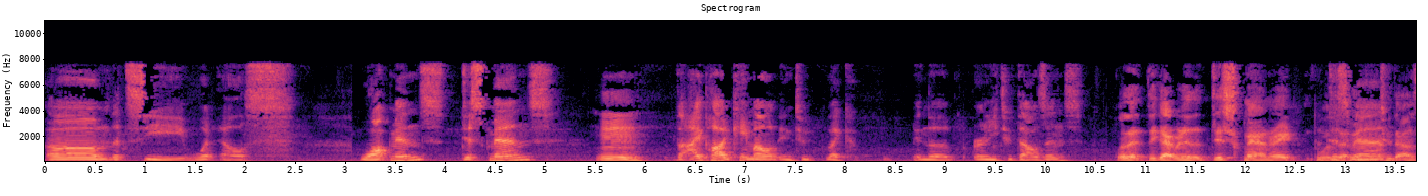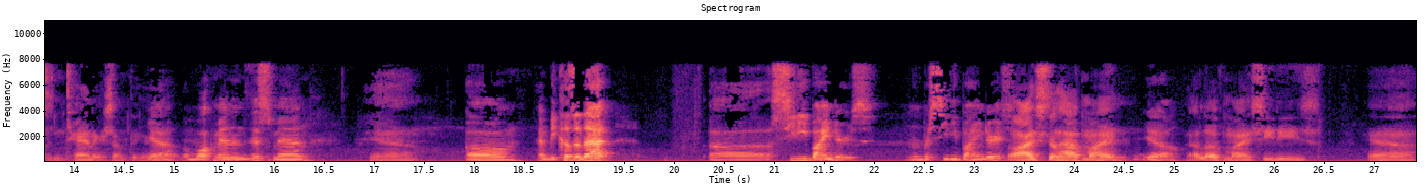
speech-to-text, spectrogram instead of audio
Um, let's see what else. Walkmans, Discmans. mm. The iPod came out into like in the early 2000s. Well, they got rid of the Discman, right? The Was that like Discman. 2010 or something? Right? Yeah, Walkman and Discman. Yeah. Um, and because of that, uh, CD binders. Remember CD binders? Oh, I still have mine. Yeah. I love my CDs. Yeah.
